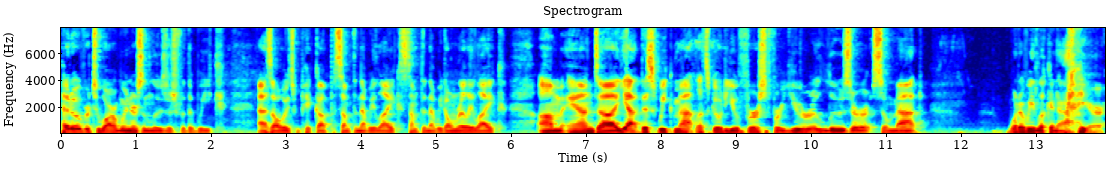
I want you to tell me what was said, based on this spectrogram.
Head over to our winners and losers for the week. As always, we pick up something that we like, something that we don't really like. Um, and uh, yeah, this week, Matt, let's go to you first for your loser. So, Matt, what are we looking at here?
